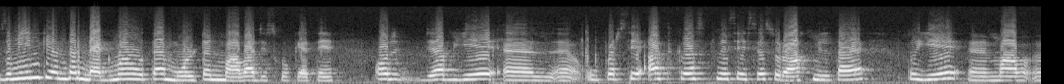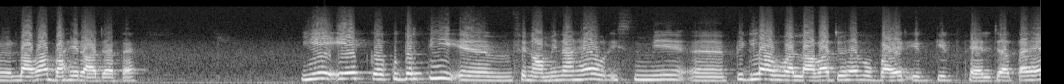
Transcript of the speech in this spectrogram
ज़मीन के अंदर मैग्मा होता है मोल्टन मावा जिसको कहते हैं। और जब ये ऊपर से अर्थ क्रस्ट में से इसे सुराख मिलता है तो ये लावा बाहर आ जाता है। ये एक कुदरती फिनोमिना है और इसमें पिघला हुआ लावा जो है वो बाहर इर्द गिर्द फैल जाता है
